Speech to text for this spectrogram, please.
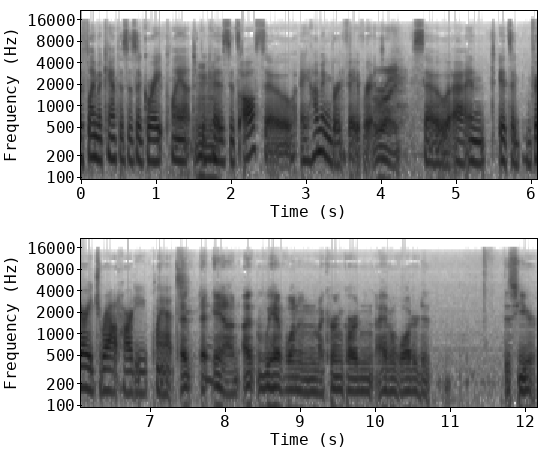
the Flame acanthus is a great plant because it's also a hummingbird favorite. Mm-hmm. Right. So, uh, and it's a very drought hardy plant. Uh, uh, yeah, I, we have one in my current garden. I haven't watered it this year.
